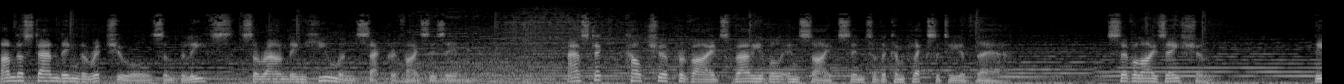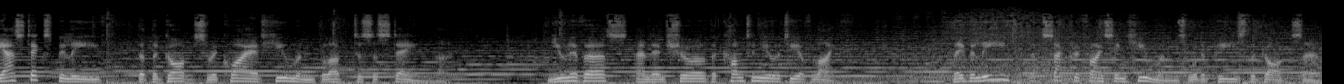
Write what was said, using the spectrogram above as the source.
Understanding the rituals and beliefs surrounding human sacrifices in Aztec culture provides valuable insights into the complexity of their civilization. The Aztecs believed that the gods required human blood to sustain the universe and ensure the continuity of life. They believed that sacrificing humans would appease the gods and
